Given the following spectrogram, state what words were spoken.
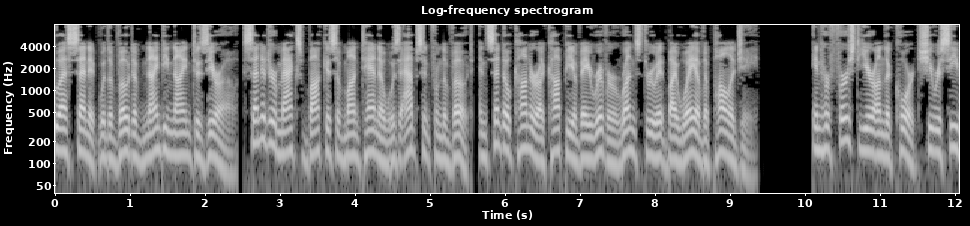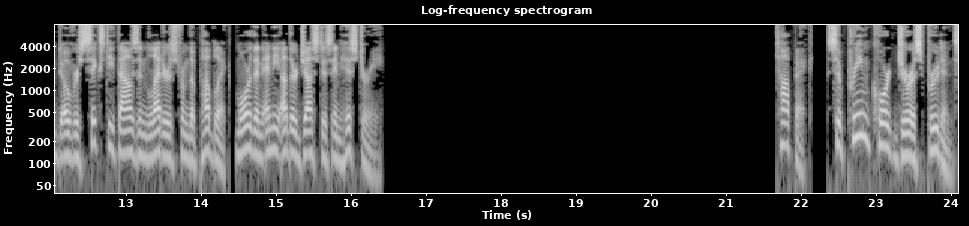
U.S. Senate with a vote of 99 to 0. Senator Max Baucus of Montana was absent from the vote, and sent O'Connor a copy of A River Runs Through It by way of apology. In her first year on the court she received over 60,000 letters from the public, more than any other justice in history. Supreme Court jurisprudence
